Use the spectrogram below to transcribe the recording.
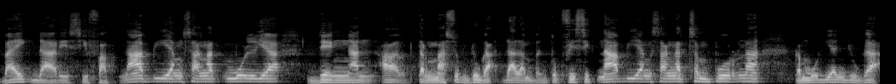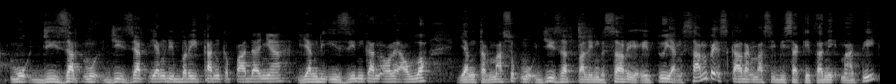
Baik dari sifat Nabi yang sangat mulia dengan uh, termasuk juga dalam bentuk fisik Nabi yang sangat sempurna. Kemudian juga mukjizat-mukjizat yang diberikan kepadanya yang diizinkan oleh Allah. Yang termasuk mukjizat paling besar yaitu yang sampai sekarang masih bisa kita nikmati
